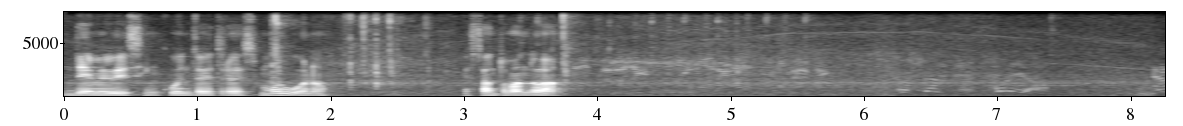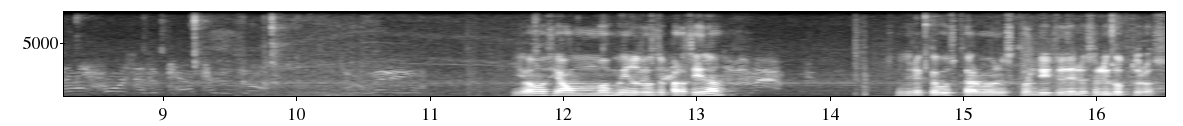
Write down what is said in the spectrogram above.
DMB 53. Muy bueno. Están tomando A. Llevamos ya unos minutos de partida. Tendré que buscarme un escondite de los helicópteros.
